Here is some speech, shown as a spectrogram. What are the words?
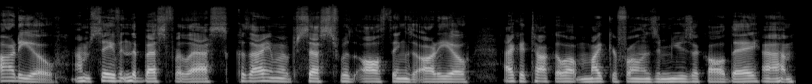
audio. I'm saving the best for last because I am obsessed with all things audio. I could talk about microphones and music all day. Um,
